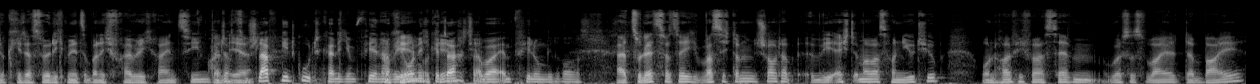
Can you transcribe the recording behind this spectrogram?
Okay, das würde ich mir jetzt aber nicht freiwillig reinziehen. Oh, Dann doch, eher, zum Schlaf geht gut, kann ich empfehlen, habe ich Okay, auch nicht okay, gedacht, okay. aber Empfehlung geht raus. Äh, zuletzt tatsächlich, was ich dann geschaut habe, wie echt immer was von YouTube und häufig war Seven vs. Wild dabei,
